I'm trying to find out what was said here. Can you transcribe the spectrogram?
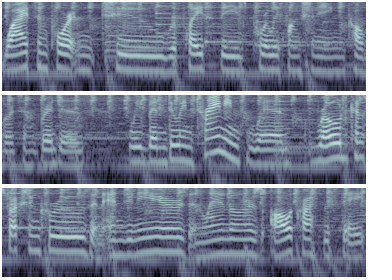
why it's important to replace these poorly functioning culverts and bridges. We've been doing trainings with road construction crews and engineers and landowners all across the state.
